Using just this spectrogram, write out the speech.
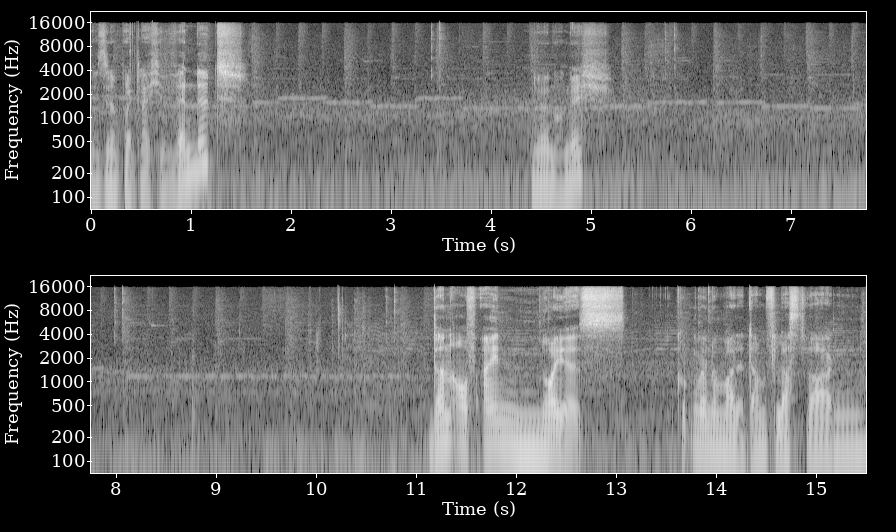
Mal sehen, ob er gleich wendet. Nö, noch nicht. Dann auf ein neues. Gucken wir nochmal, der Dampflastwagen.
